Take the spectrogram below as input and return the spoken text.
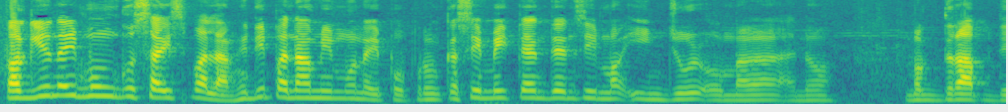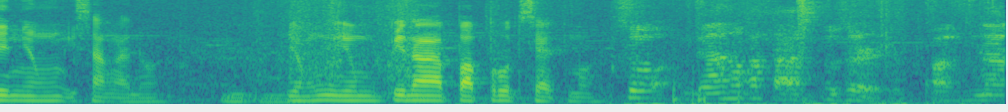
Pag yun ay mungo size pa lang, hindi pa namin muna ipuprune kasi may tendency ma-injure o ma, ano, mag-drop din yung isang ano, yung yung pinapa-fruit set mo. So, gaano kataas to, sir? Pag na,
